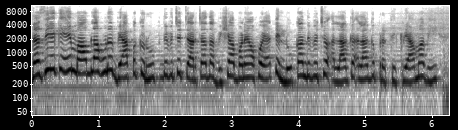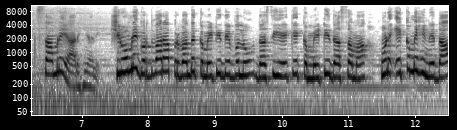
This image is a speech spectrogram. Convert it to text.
ਦੱਸੀਏ ਕਿ ਇਹ ਮਾਮਲਾ ਹੁਣ ਵਿਆਪਕ ਰੂਪ ਦੇ ਵਿੱਚ ਚਰਚਾ ਦਾ ਵਿਸ਼ਾ ਬਣਿਆ ਹੋਇਆ ਤੇ ਲੋਕਾਂ ਦੇ ਵਿੱਚ ਅਲੱਗ-ਅਲੱਗ ਪ੍ਰਤੀਕਿਰਿਆਵਾਂ ਵੀ ਸਾਹਮਣੇ ਆ ਰਹੀਆਂ ਨੇ। ਸ਼੍ਰੋਮਣੀ ਗੁਰਦੁਆਰਾ ਪ੍ਰਬੰਧਕ ਕਮੇਟੀ ਦੇ ਵੱਲੋਂ ਦੱਸੀਏ ਕਿ ਕਮੇਟੀ ਦਾ ਸਮਾਂ ਹੁਣ 1 ਮਹੀਨੇ ਦਾ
